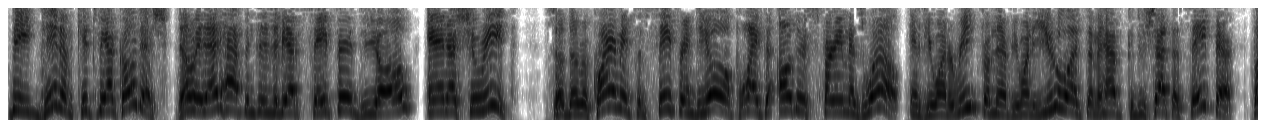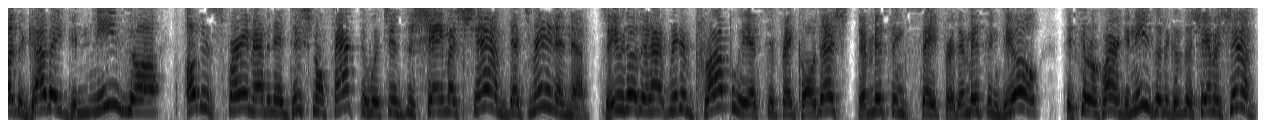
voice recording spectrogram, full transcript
the din of Kitvei HaKodesh. The only way that happens is if you have Sefer, Dio, and Ashurit. So the requirements of Sefer and Dio apply to other Sfarim as well. And if you want to read from them, if you want to utilize them and have Kedushat Sefer, but the Gabe Geniza, other Sfarim have an additional factor, which is the Shem Hashem that's written in them. So even though they're not written properly as Sefer Kodesh, they're missing Sefer, they're missing Dio, they still require Geniza because the Shem Hashem.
